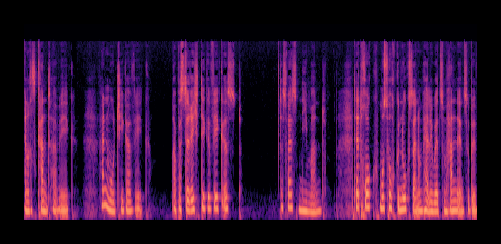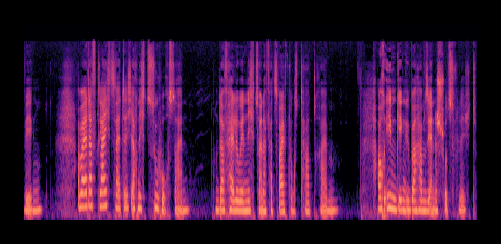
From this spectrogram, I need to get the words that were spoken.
Ein riskanter Weg, ein mutiger Weg. Ob es der richtige Weg ist, das weiß niemand. Der Druck muss hoch genug sein, um Halliwell zum Handeln zu bewegen. Aber er darf gleichzeitig auch nicht zu hoch sein und darf Halloween nicht zu einer Verzweiflungstat treiben. Auch ihm gegenüber haben sie eine Schutzpflicht.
